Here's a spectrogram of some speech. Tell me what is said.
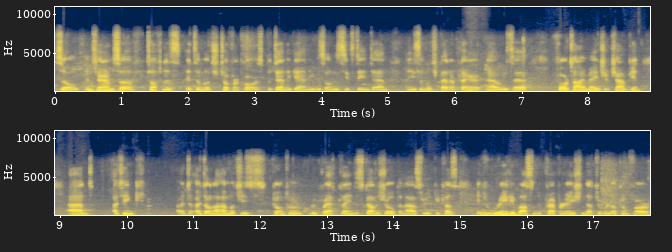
So, in terms of toughness, it's a much tougher course. But then again, he was only 16 then, and he's a much better player now. He's a four time major champion. And I think I don't know how much he's going to regret playing the Scottish Open last week because it really wasn't the preparation that they were looking for.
